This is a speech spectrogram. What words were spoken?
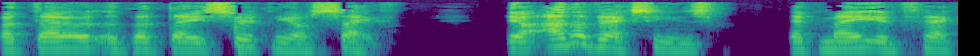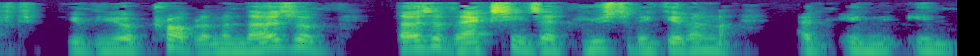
but they, but they certainly are safe. There are other vaccines that may in fact give you a problem and those are, those are vaccines that used to be given in, in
